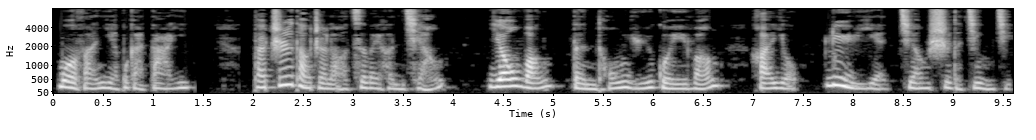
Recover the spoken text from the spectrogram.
莫凡也不敢大意。他知道这老刺猬很强，妖王等同于鬼王，还有绿眼僵尸的境界，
